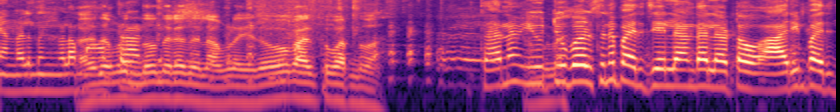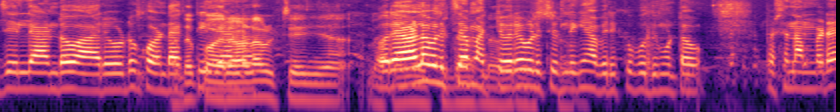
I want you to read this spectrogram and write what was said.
ഞങ്ങൾ നിങ്ങളെ നമ്മൾ ഏതോ കാലത്ത് പറഞ്ഞതാ. കാരണം യൂട്യൂബേഴ്സിന് പരിചയമില്ലാണ്ടല്ല കേട്ടോ ആരും പരിചയമില്ലാണ്ടോ ആരോടും കോണ്ടാക്ട് ഒരാളെ വിളിച്ചു ഒരാളെ വിളിച്ചാൽ മറ്റവരെ വിളിച്ചിട്ടില്ലെങ്കിൽ അവർക്ക് ബുദ്ധിമുട്ടാവും. പക്ഷെ നമ്മുടെ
